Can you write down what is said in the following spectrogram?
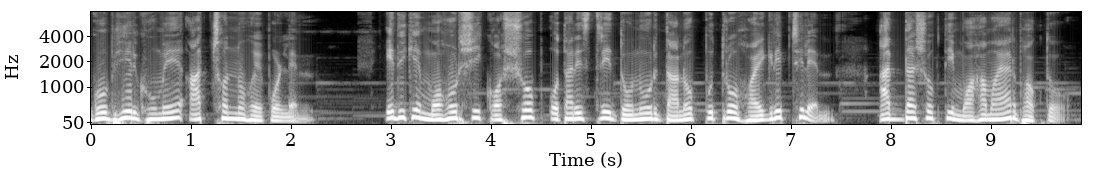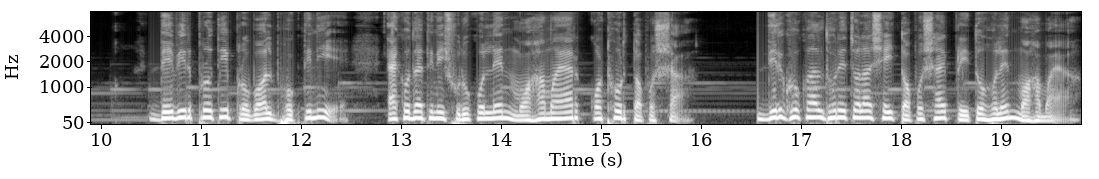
গভীর ঘুমে আচ্ছন্ন হয়ে পড়লেন। এদিকে মহর্ষি কশ্যপ ও তার স্ত্রী দনুর দানবপুত্র হয়গ্রীব ছিলেন আদ্যাশক্তি মহামায়ার ভক্ত। দেবীর প্রতি প্রবল ভক্তি নিয়ে একদা তিনি শুরু করলেন মহামায়ার কঠোর তপস্যা। দীর্ঘকাল ধরে চলা সেই তপস্যায় প্রীত হলেন মহামায়া।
